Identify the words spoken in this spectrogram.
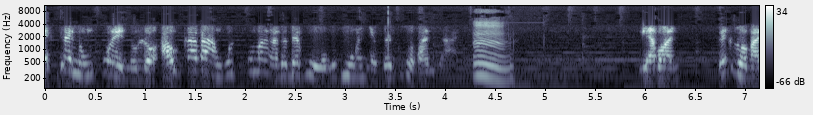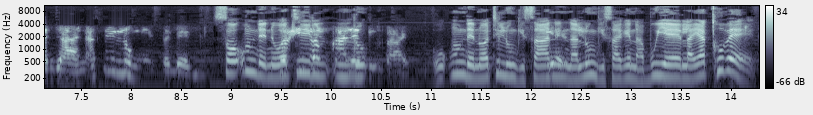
ekutheni umfweni lo awucabanga ukuthi uma ngabe bekuwo kumunye bekuzoba njani mm. uyabona bekuzoba njani asiyilungise lento so umndeni wathi umndeni wathi lungisani Yes. nalungisa-ke nabuyela. Yachubeka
